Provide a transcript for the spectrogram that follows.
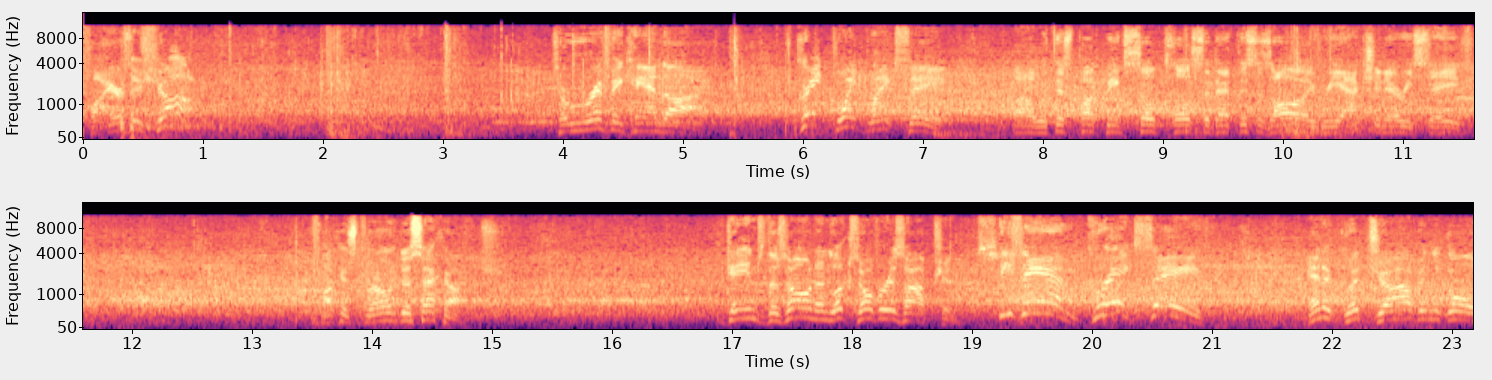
Fires a shot. Terrific hand-eye. Great point-blank save. Uh, with this puck being so close to that, this is all a reactionary save. Puck is thrown to Sekach. Gains the zone and looks over his options. He's in. Great save. And a good job in the goal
